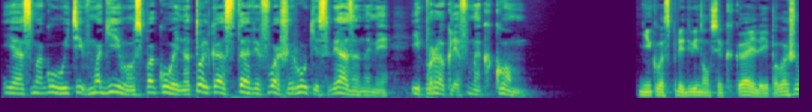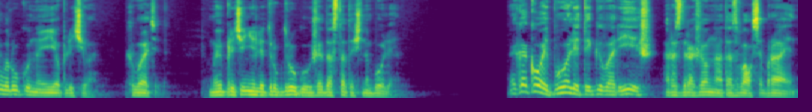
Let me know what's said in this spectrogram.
Я смогу уйти в могилу спокойно, только оставив ваши руки связанными и прокляв Мэгком!» Никлас придвинулся к Кайле и положил руку на ее плечо. «Хватит. Мы причинили друг другу уже достаточно боли». «О какой боли ты говоришь?» – раздраженно отозвался Брайан.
